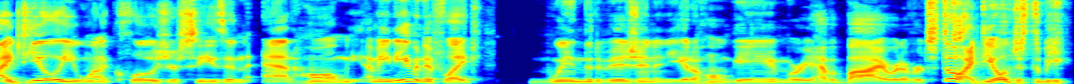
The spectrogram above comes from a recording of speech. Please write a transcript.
ideally, you want to close your season at home. I mean, even if like win the division and you get a home game or you have a bye or whatever, it's still ideal just to be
